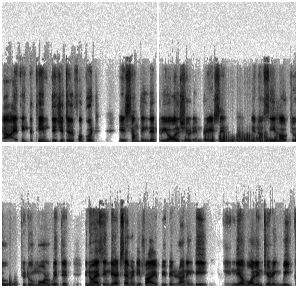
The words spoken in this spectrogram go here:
Yeah, I think the theme digital for good is something that we all should embrace and you know see how to to do more with it. You know as india at 75 we've been running the india volunteering week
